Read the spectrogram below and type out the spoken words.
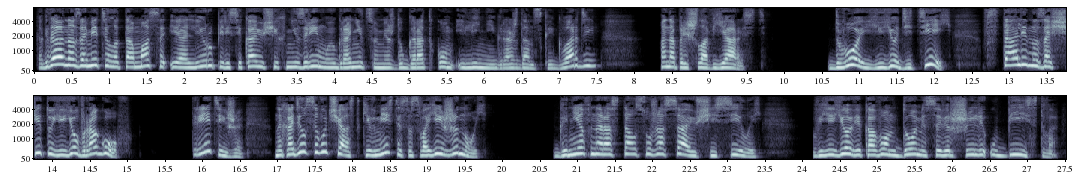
Когда она заметила Томаса и Алиру, пересекающих незримую границу между городком и линией гражданской гвардии, она пришла в ярость. Двое ее детей встали на защиту ее врагов. Третий же находился в участке вместе со своей женой. Гнев нарастал с ужасающей силой. В ее вековом доме совершили убийство —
